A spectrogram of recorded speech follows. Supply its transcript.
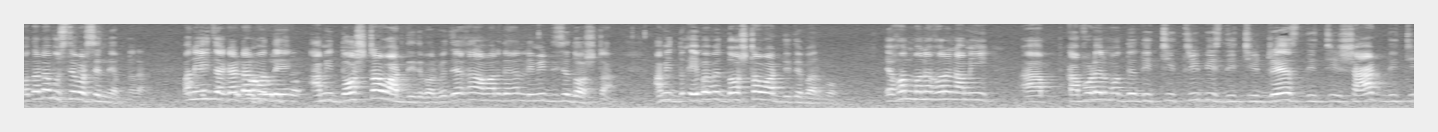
কথাটা বুঝতে পারছেন নি আপনারা? মানে এই জায়গাটার মধ্যে আমি দশটা ওয়ার্ড দিতে পারব। দেখেন, আমার দেখেন লিমিট দিছে দশটা। আমি এইভাবে দশটা ওয়ার্ড দিতে পারব। এখন মনে করেন আমি কাপড়ের মধ্যে দিচ্ছি থ্রি পিস দিচ্ছি ড্রেস দিচ্ছি শার্ট দিচ্ছি,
